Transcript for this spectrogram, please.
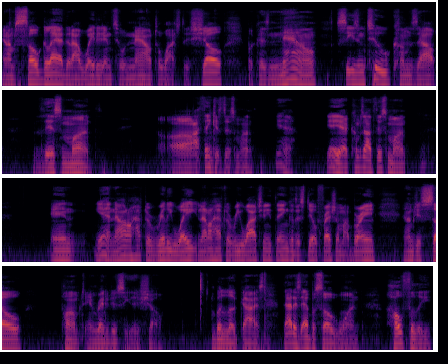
And I'm so glad that I waited until now to watch this show because now season two comes out this month. Uh, I think it's this month. Yeah. Yeah, yeah. It comes out this month. And yeah, now I don't have to really wait and I don't have to rewatch anything because it's still fresh on my brain. And I'm just so pumped and ready to see this show. But look, guys, that is episode one. Hopefully,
